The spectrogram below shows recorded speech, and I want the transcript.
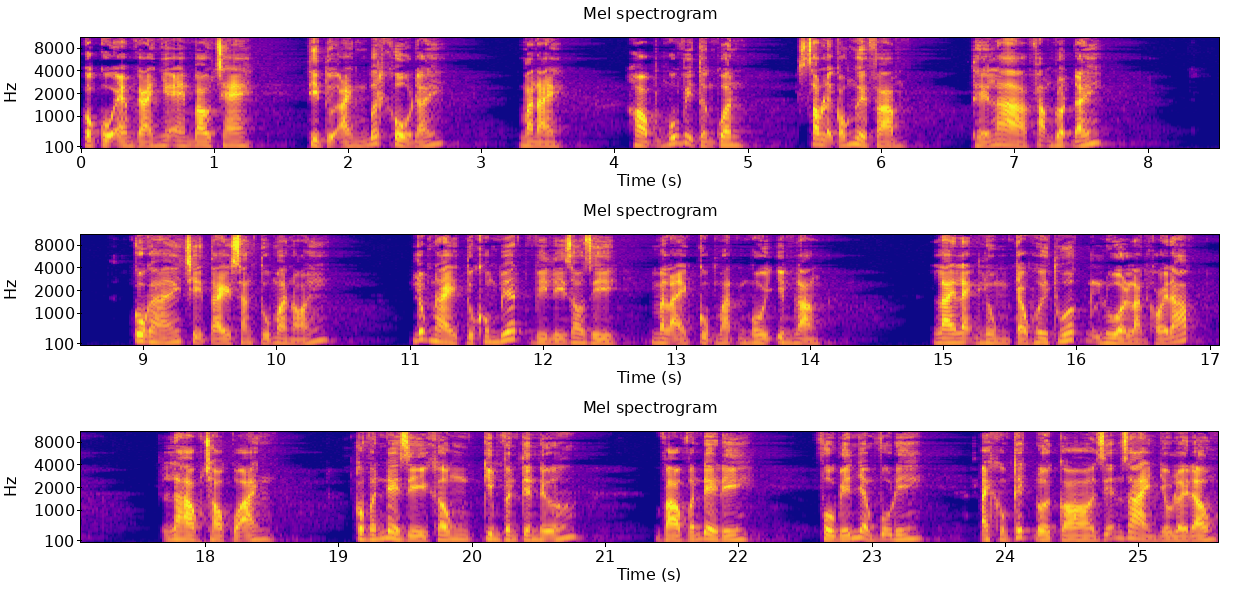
Có cô em gái như em bao che thì tụi anh bớt khổ đấy. Mà này, họp ngũ vị tướng quân, sao lại có người phàm? Thế là phạm luật đấy. Cô gái chỉ tay sang Tú mà nói. Lúc này Tú không biết vì lý do gì mà lại cụp mặt ngồi im lặng. Lai lạnh lùng kéo hơi thuốc lùa làn khói đáp. Là học trò của anh. Có vấn đề gì không Kim Vân Tiên Nữ? Vào vấn đề đi. Phổ biến nhiệm vụ đi. Anh không thích đôi co diễn giải nhiều lời đâu.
